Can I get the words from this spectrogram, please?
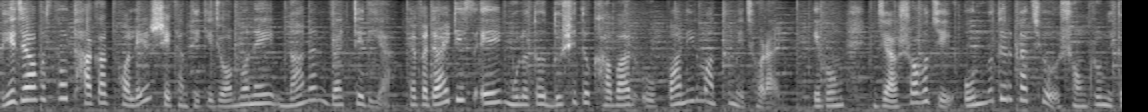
ভেজা অবস্থায় থাকার ফলে সেখান থেকে জন্ম নেয় নানান ব্যাকটেরিয়া। হেপাটাইটিস এ মূলত দূষিত খাবার ও পানির মাধ্যমে ছড়ায়। এবং যা সহজে অন্যদের কাছেও সংক্রমিত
